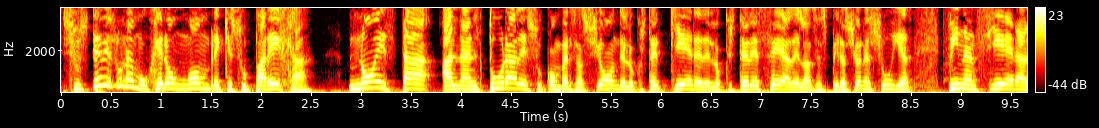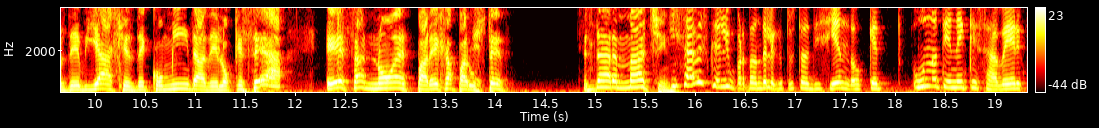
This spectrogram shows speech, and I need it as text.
si usted es una mujer o un hombre que su pareja no está a la altura de su conversación, de lo que usted quiere, de lo que usted desea, de las aspiraciones suyas, financieras, de viajes, de comida, de lo que sea, esa no es pareja para usted. It's not a matching. Y sabes qué es lo importante de lo que tú estás diciendo, que uno tiene que saber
